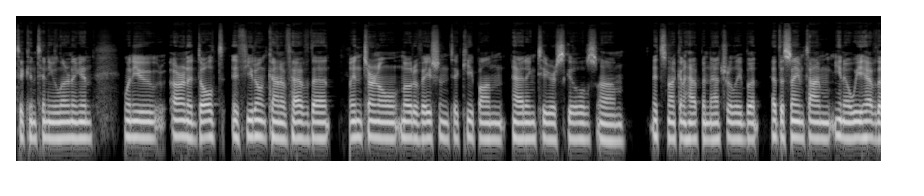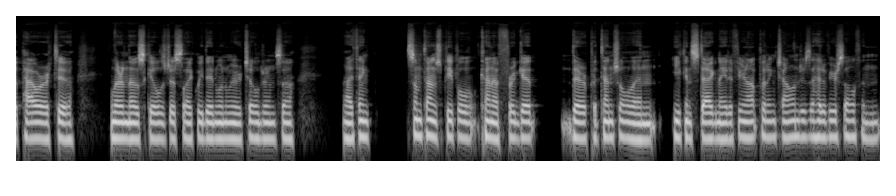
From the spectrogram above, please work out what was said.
to continue learning. And when you are an adult, if you don't kind of have that internal motivation to keep on adding to your skills, um, it's not going to happen naturally. But at the same time, you know, we have the power to learn those skills just like we did when we were children. So I think sometimes people kind of forget their potential and you can stagnate if you're not putting challenges ahead of yourself and,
